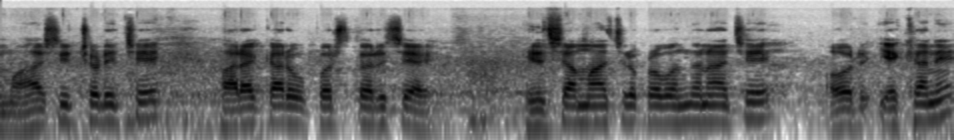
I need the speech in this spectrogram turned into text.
মহাশির ছড়েছে ফারাক্কার উপর স্তর হিলসা মাছর প্রবন্ধন আছে और এখানে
